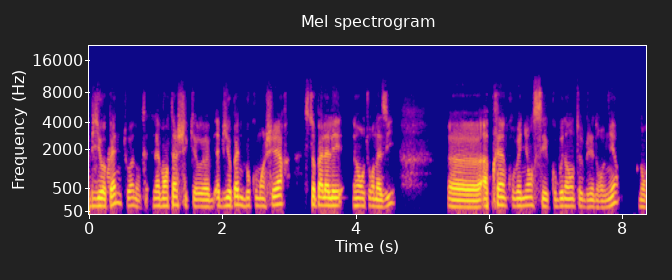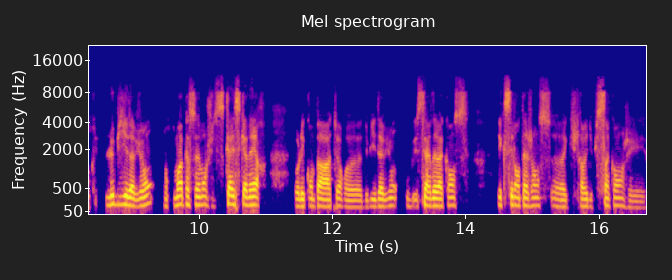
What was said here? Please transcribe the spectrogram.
billet open, toi. Donc l'avantage, c'est qu'un billet open beaucoup moins cher, stop à l'aller et un retour en Asie. Euh, après, inconvénient, c'est qu'au bout d'un an, tu es obligé de revenir. Donc le billet d'avion. Moi personnellement, je suis Skyscanner pour les comparateurs euh, de billets d'avion ou Serre des vacances. Excellente agence euh, avec qui je travaille depuis 5 ans. J'ai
